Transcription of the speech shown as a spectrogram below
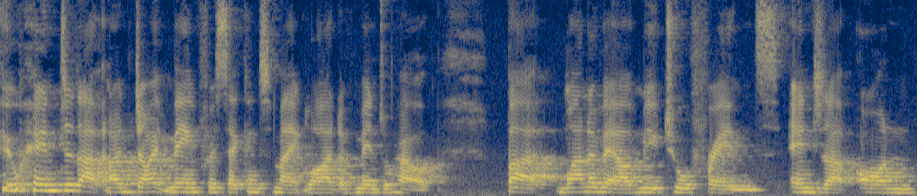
who ended up, and I don't mean for a second to make light of mental health, but one of our mutual friends ended up on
